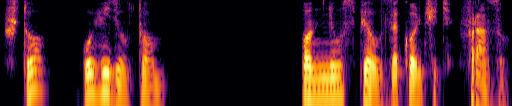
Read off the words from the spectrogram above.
«Что увидел Том?» Он не успел закончить фразу.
